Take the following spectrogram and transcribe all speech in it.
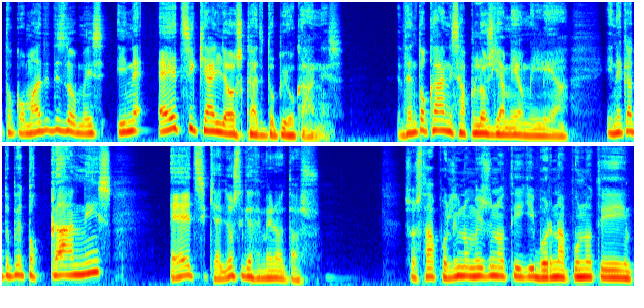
το κομμάτι της δομής είναι έτσι κι αλλιώς κάτι το οποίο κάνεις. Δεν το κάνεις απλώς για μία ομιλία. Είναι κάτι το οποίο το κάνεις έτσι κι αλλιώς στην καθημερινότητά σου. Σωστά. Πολλοί νομίζουν ότι μπορεί να πούνε ότι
